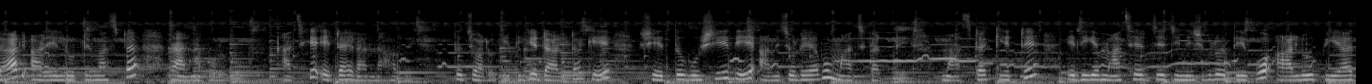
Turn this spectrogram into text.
ডাল আর এই লোটে মাছটা রান্না করব। আজকে এটাই রান্না হবে। তো চলো এদিকে ডালটাকে সেদ্ধ বসিয়ে দিয়ে আমি চলে যাব মাছ কাটতে। মাছটা কেটে এদিকে মাছের যে জিনিসগুলো দেব, আলু, পেঁয়াজ,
